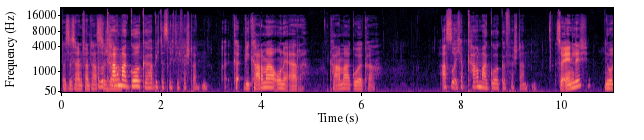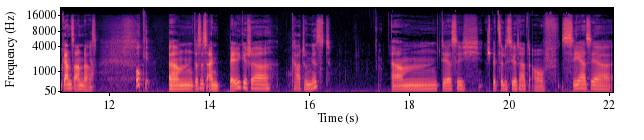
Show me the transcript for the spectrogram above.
Das ist ein Also fantastischer... Karma Gurke, habe ich das richtig verstanden? Ka- wie Karma ohne R. Kamagurka. Ach so, ich habe Karma Gurke verstanden. So ähnlich, nur ganz anders. Okay. Ähm, das ist ein belgischer Cartoonist, ähm, der sich spezialisiert hat auf sehr, sehr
